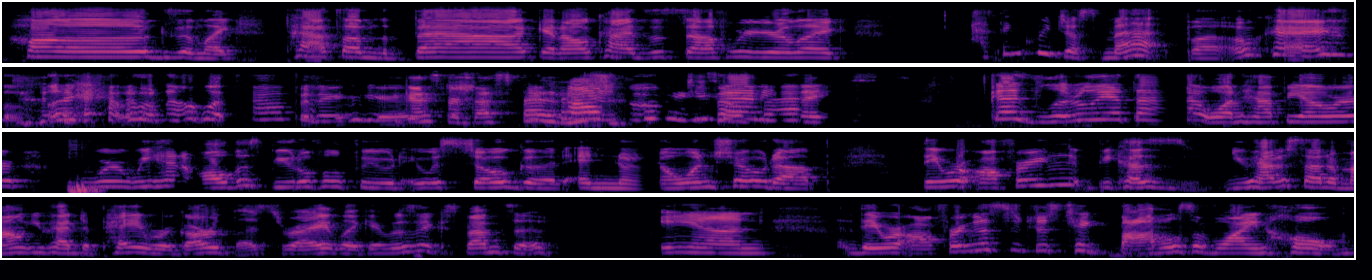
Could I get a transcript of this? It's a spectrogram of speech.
hugs and like pats on the back and all kinds of stuff where you're like I think we just met, but okay. Like I don't know what's happening here. You guys were best friends. so. Guys, literally at that, that one happy hour where we had all this beautiful food, it was so good, and no, no one showed up. They were offering because you had a set amount you had to pay regardless, right? Like it was expensive. And they were offering us to just take bottles of wine home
